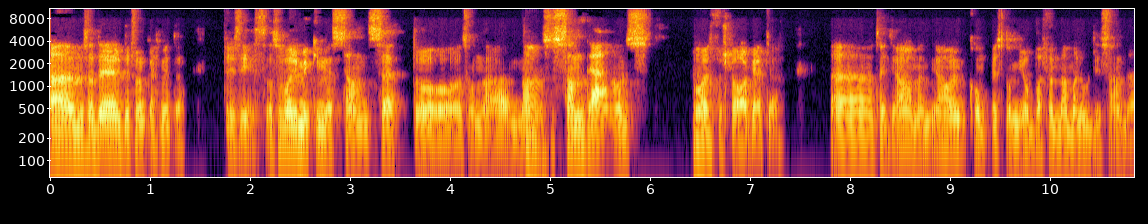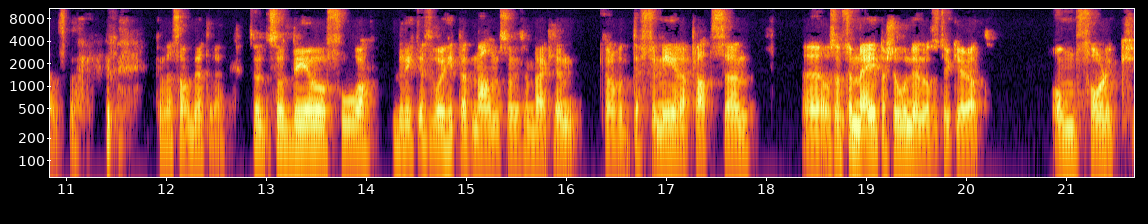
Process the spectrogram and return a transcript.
Um, så det, det funkar som inte. Precis, och så var det mycket med Sunset och sådana, ja. Sundance var ett förslag vet jag. Uh, jag tänkte, ja men jag har en kompis som jobbar för Mamaludi Sundance, kan vara samarbeta där. Så, så det att få, det viktigaste var att hitta ett namn som liksom verkligen klarar att definiera platsen. Uh, och sen för mig personligen då, så tycker jag att om folk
